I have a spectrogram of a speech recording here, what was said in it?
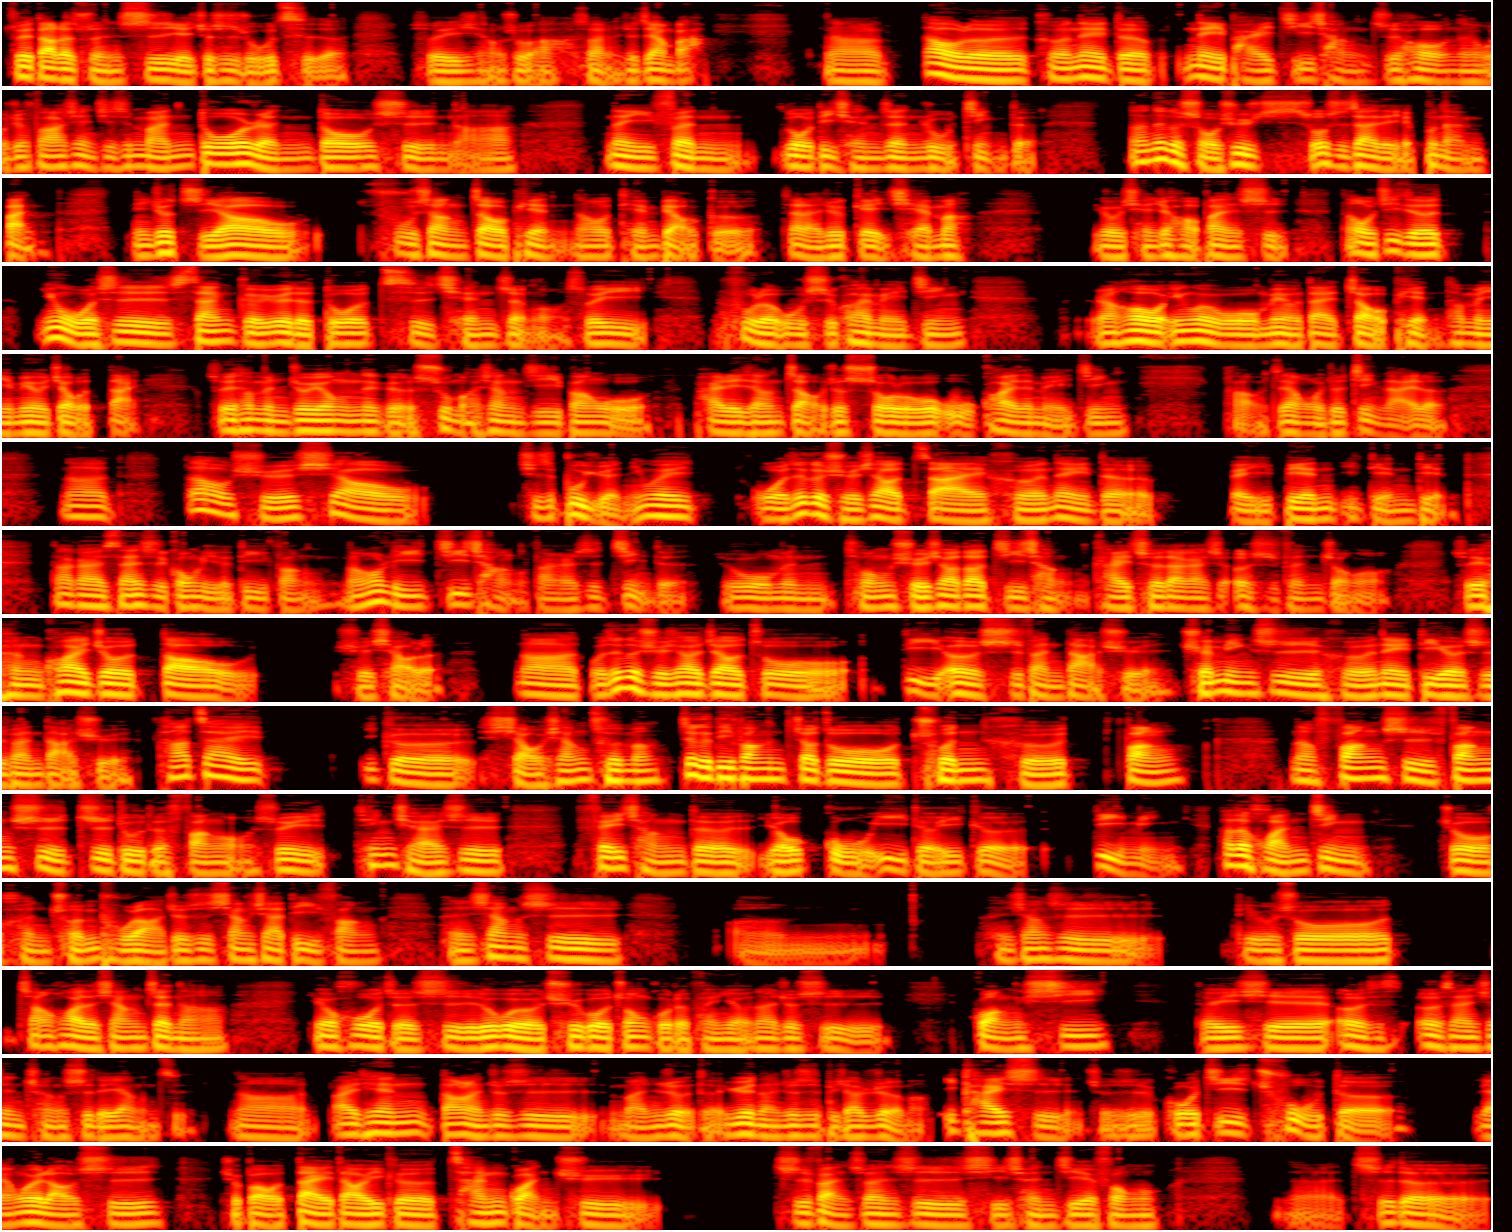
最大的损失也就是如此了。所以想说啊，算了，就这样吧。那到了河内的内排机场之后呢，我就发现其实蛮多人都是拿那一份落地签证入境的。那那个手续说实在的也不难办，你就只要。附上照片，然后填表格，再来就给钱嘛。有钱就好办事。那我记得，因为我是三个月的多次签证哦，所以付了五十块美金。然后因为我没有带照片，他们也没有叫我带，所以他们就用那个数码相机帮我拍了一张照，就收了我五块的美金。好，这样我就进来了。那到学校其实不远，因为我这个学校在河内的北边一点点。大概三十公里的地方，然后离机场反而是近的，就我们从学校到机场开车大概是二十分钟哦，所以很快就到学校了。那我这个学校叫做第二师范大学，全名是河内第二师范大学。它在一个小乡村吗？这个地方叫做春和坊。那方是方式制度的方哦，所以听起来是非常的有古意的一个地名。它的环境就很淳朴啦，就是乡下地方，很像是嗯，很像是比如说彰化的乡镇啊，又或者是如果有去过中国的朋友，那就是广西。的一些二二三线城市的样子，那白天当然就是蛮热的，越南就是比较热嘛。一开始就是国际处的两位老师就把我带到一个餐馆去吃饭，算是洗尘接风。那吃的，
